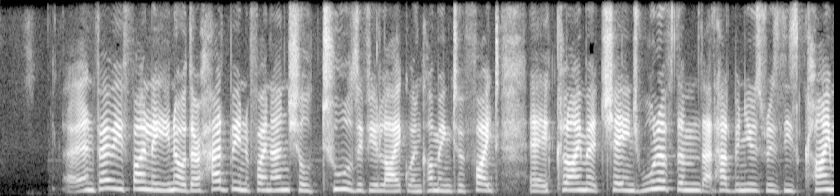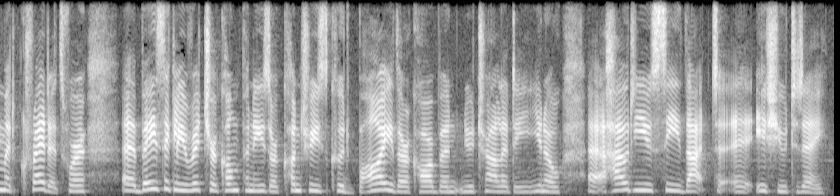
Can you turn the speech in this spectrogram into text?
and very finally, you know, there had been financial tools, if you like, when coming to fight uh, climate change. One of them that had been used was these climate credits, where uh, basically richer companies or countries could buy their carbon neutrality. You know, uh, how do you see that uh, issue today?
